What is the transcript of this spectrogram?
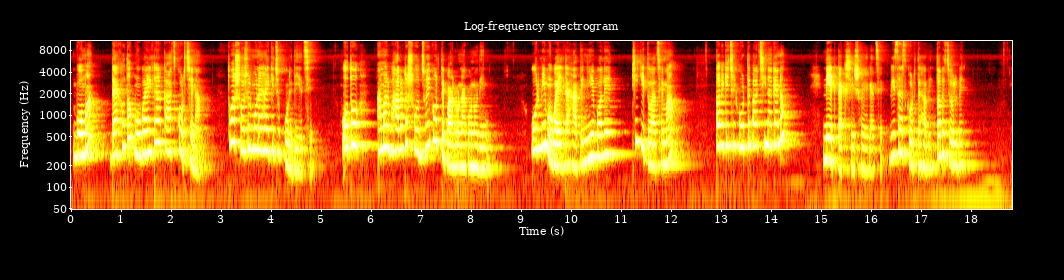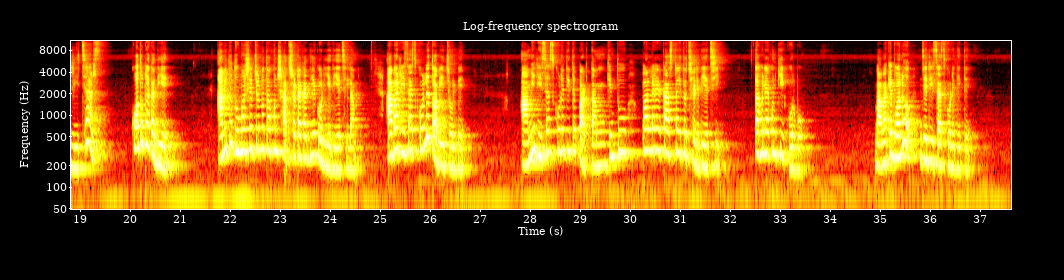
বৌমা, দেখো তো, মোবাইলটা আর কাজ করছে না। তোমার শ্বশুর মনে হয় কিছু করে দিয়েছে। ও তো আমার ভালোটা সহ্যই করতে পারল না কোনো দিন উর্মি মোবাইলটা হাতে নিয়ে বলে, ঠিকই তো আছে মা। তবে কিছুই করতে পারছি না কেন? নেট প্যাক শেষ হয়ে গেছে। রিচার্জ করতে হবে, তবে চলবে। রিচার্জ? কত টাকা দিয়ে? আমি তো দু মাসের জন্য তখন সাতশো টাকা দিয়ে করিয়ে দিয়েছিলাম। আবার রিচার্জ করলে তবেই চলবে। আমি রিচার্জ করে দিতে পারতাম, কিন্তু পার্লারের কাজটাই তো ছেড়ে দিয়েছি। তাহলে এখন কি করব? বাবাকে বলো যে রিচার্জ করে দিতে।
